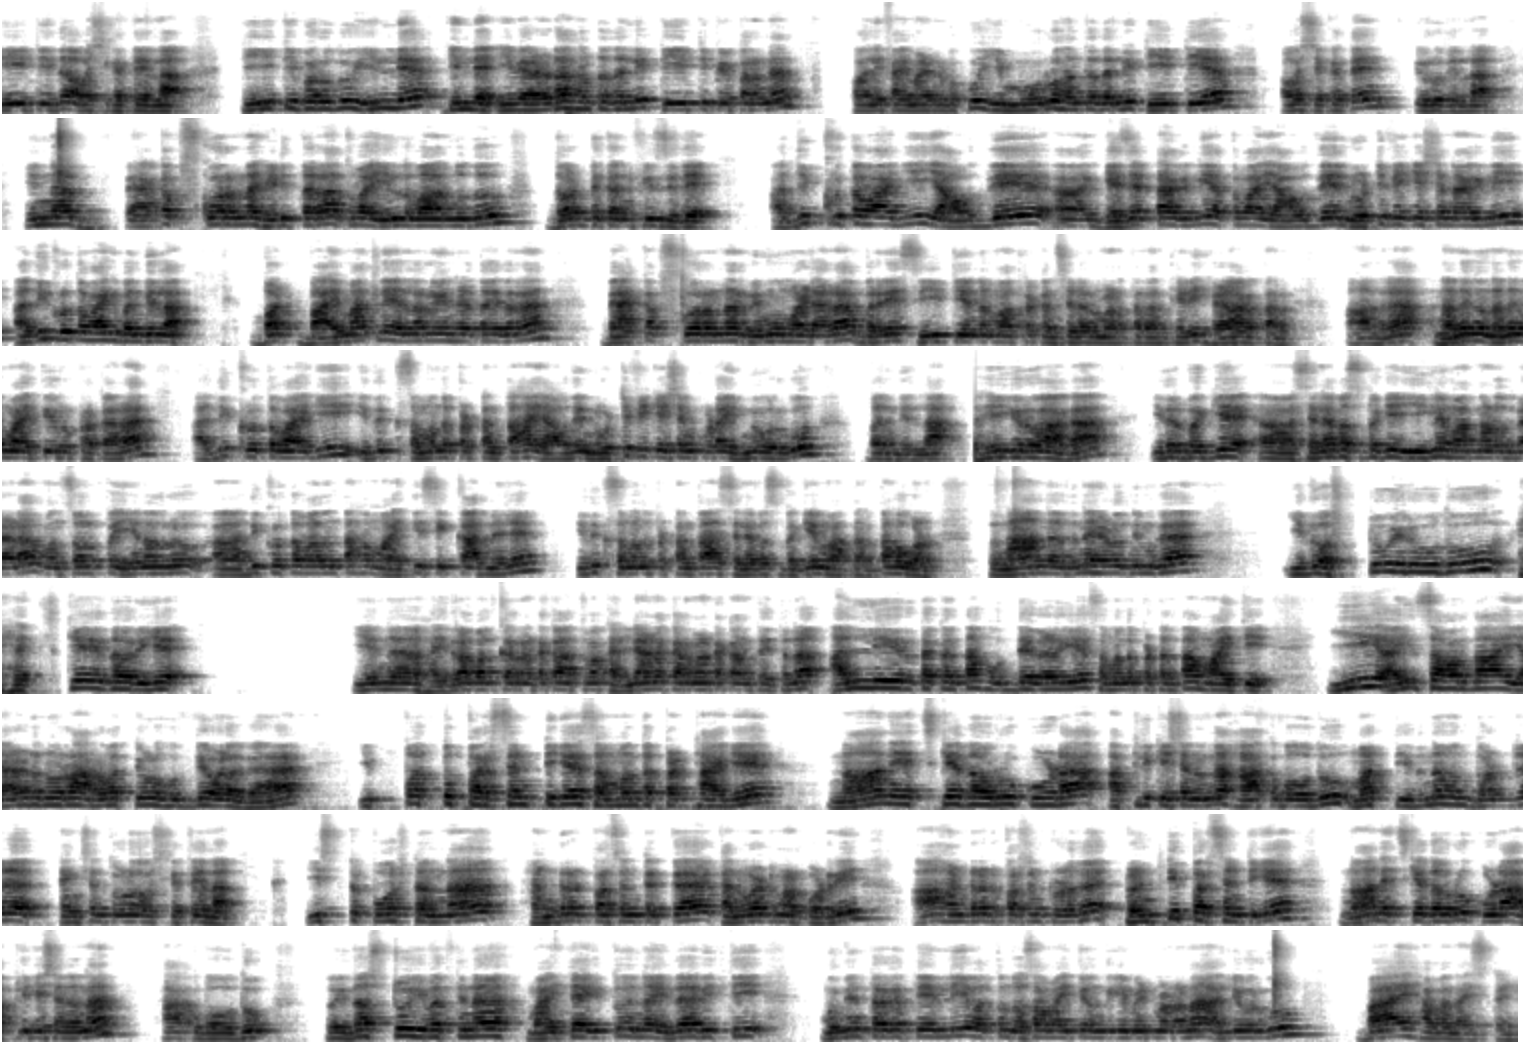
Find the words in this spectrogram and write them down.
ಟಿ ಟಿದ ಅವಶ್ಯಕತೆ ಇಲ್ಲ. ಟಿ ಟಿ ಬರುವುದು ಇಲ್ಲೇ ಇಲ್ಲೇ. ಇವೆರಡ ಹಂತದಲ್ಲಿ ಟಿ ಟಿ ಪೇಪರ್ ಅನ್ನ ಕ್ವಾಲಿಫೈ ಮಾಡಿರ್ಬೇಕು. ಈ ಮೂರು ಹಂತದಲ್ಲಿ ಟಿ ಟಿಯ ಅವಶ್ಯಕತೆ ಇರುವುದಿಲ್ಲ. ಇನ್ನ ಬ್ಯಾಕಪ್ ಸ್ಕೋರ್ ಅನ್ನ ಹಿಡಿತಾರ ಅಥವಾ ಇಲ್ವಾ ಅನ್ನೋದು ದೊಡ್ಡ ಕನ್ಫ್ಯೂಸ್ ಇದೆ. ಅಧಿಕೃತವಾಗಿ ಯಾವುದೇ ಗೆಜೆಟ್ ಆಗಲಿ ಅಥವಾ ಯಾವುದೇ ನೋಟಿಫಿಕೇಶನ್ ಆಗಲಿ ಅಧಿಕೃತವಾಗಿ ಬಂದಿಲ್ಲ. ಬಟ್ ಬಾಯ್ ಮಾತ್ಲೆ ಎಲ್ಲರೂ ಏನ್ ಹೇಳ್ತಾ ಇದಾರ? ಬ್ಯಾಕಪ್ ಸ್ಕೋರ್ ಅನ್ನ ರಿಮೂವ್ ಮಾಡ್ಯಾರ. ಬರೇ ಸಿ ಟಿ ಅನ್ನ ಮಾತ್ರ ಕನ್ಸಿಡರ್ ಮಾಡ್ತಾರ ಅಂತ ಹೇಳಿ ಹೇಳಾಕತ್ತಾರ. ಆದ್ರ ನನಗ ನನಗ ಮಾಹಿತಿ ಇರೋ ಪ್ರಕಾರ ಅಧಿಕೃತವಾಗಿ ಇದಕ್ಕೆ ಸಂಬಂಧಪಟ್ಟಂತಹ ಯಾವುದೇ ನೋಟಿಫಿಕೇಶನ್ ಕೂಡ ಇನ್ನೂವರೆಗೂ ಬಂದಿಲ್ಲ. ಹೀಗಿರುವಾಗ ಇದ್ರ ಬಗ್ಗೆ ಸಿಲೆಬಸ್ ಬಗ್ಗೆ ಈಗಲೇ ಮಾತನಾಡೋದು ಬೇಡ. ಒಂದ್ ಸ್ವಲ್ಪ ಏನಾದ್ರು ಅಧಿಕೃತವಾದಂತಹ ಮಾಹಿತಿ ಸಿಕ್ಕಾದ್ಮೇಲೆ ಇದಕ್ಕೆ ಸಂಬಂಧಪಟ್ಟಂತಹ ಸಿಲೆಬಸ್ ಬಗ್ಗೆ ಮಾತನಾಡ್ತಾ ಹೋಗೋಣ. ಸೊ ನಾನು ಅದನ್ನ ಹೇಳೋದು ನಿಮ್ಗ, ಇದು ಅಷ್ಟು ಇರುವುದು ಹೆಚ್ ಕೆ ಇದ್ದವರಿಗೆ ಏನ್ ಹೈದರಾಬಾದ್ ಕರ್ನಾಟಕ ಅಥವಾ ಕಲ್ಯಾಣ ಕರ್ನಾಟಕ ಅಂತ ಐತಲ್ಲ, ಅಲ್ಲಿ ಇರತಕ್ಕಂತ ಹುದ್ದೆಗಳಿಗೆ ಸಂಬಂಧಪಟ್ಟಂತಹ ಮಾಹಿತಿ. ಈ ಐದ್ ಸಾವಿರದ ಎರಡು ನೂರ ಅರವತ್ತೇಳು ಹುದ್ದೆ ಒಳಗ ಇಪ್ಪತ್ತು ಪರ್ಸೆಂಟ್ಗೆ ಸಂಬಂಧಪಟ್ಟ ಹಾಗೆ ನಾನ್ ಎಚ್ ಕೆದವರು ಕೂಡ ಅಪ್ಲಿಕೇಶನ್ ಅನ್ನ ಹಾಕಬಹುದು. ಮತ್ ಇದನ್ನ ಒಂದು ದೊಡ್ಡ ಟೆನ್ಷನ್ ತಗೊಳ್ಳೋ ಅವಶ್ಯಕತೆ ಇಲ್ಲ. ಇಷ್ಟು ಪೋಸ್ಟ್ ಅನ್ನ ಹಂಡ್ರೆಡ್ ಪರ್ಸೆಂಟ್ ಕನ್ವರ್ಟ್ ಮಾಡ್ಕೊಡ್ರಿ. ಆ ಹಂಡ್ರೆಡ್ ಪರ್ಸೆಂಟ್ ಒಳಗ ಟ್ವೆಂಟಿ ಪರ್ಸೆಂಟ್ಗೆ ನಾನ್ ಎಚ್ ಕೆದವರು ಕೂಡ ಅಪ್ಲಿಕೇಶನ್ ಅನ್ನ ಹಾಕಬಹುದು. ಸೊ ಇದಷ್ಟು ಇವತ್ತಿನ ಮಾಹಿತಿ ಆಗಿತ್ತು. ಇನ್ನ ಇದೇ ರೀತಿ ಮುಂದಿನ ತರಗತಿಯಲ್ಲಿ ಮತ್ತೊಂದು ಹೊಸ ಮಾಹಿತಿಯೊಂದಿಗೆ ಮೀಟ್ ಮಾಡೋಣ. ಅಲ್ಲಿವರೆಗೂ bye have a nice day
